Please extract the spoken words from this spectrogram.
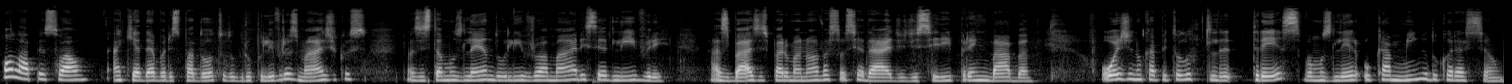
Olá, pessoal. Aqui é Débora Espadoto do grupo Livros Mágicos. Nós estamos lendo o livro Amar e Ser Livre: As Bases para uma Nova Sociedade de Siri Prembaba. Hoje, no capítulo 3, vamos ler O Caminho do Coração.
